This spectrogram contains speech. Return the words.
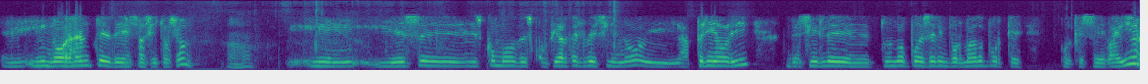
ignorante de esa situación. Ajá. Y, y es, eh, es como desconfiar del vecino y a priori decirle tú no puedes ser informado porque porque se va a ir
